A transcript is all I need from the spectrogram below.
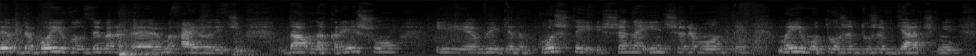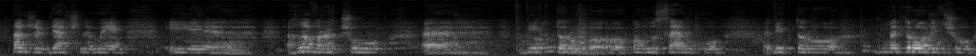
е, Дебой Володимир е, Михайлович, дав на кришу і виділив кошти і ще на інші ремонти. Ми йому теж дуже вдячні. Також вдячні ми і е, главврачу е, Віктору е, Павлусенку, Віктору Петровичу.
